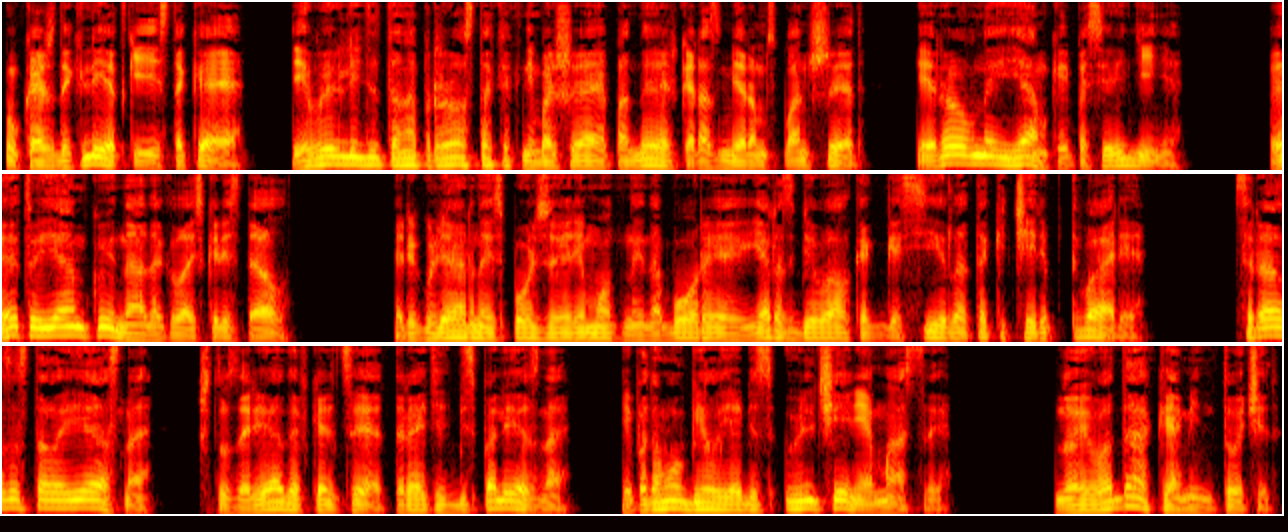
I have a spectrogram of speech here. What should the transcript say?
У каждой клетки есть такая, и выглядит она просто как небольшая панелька размером с планшет и ровной ямкой посередине. В эту ямку и надо класть кристалл. Регулярно используя ремонтные наборы, я разбивал как гасило, так и череп твари. Сразу стало ясно, что заряды в кольце тратить бесполезно, и потому бил я без увеличения массы. Но и вода камень точит,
